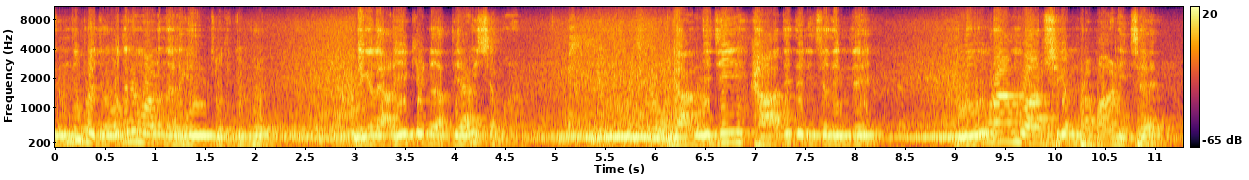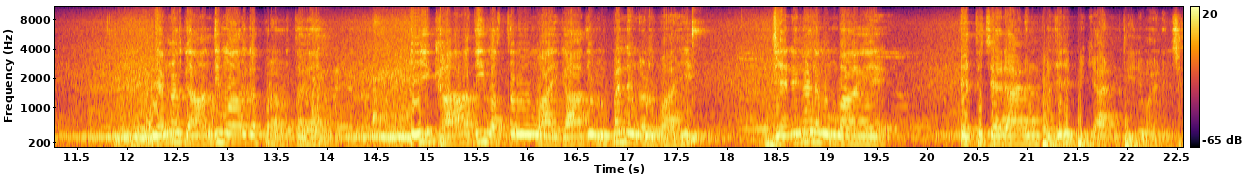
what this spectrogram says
എന്ത് പ്രചോദനമാണ് നൽകിയെന്ന് ചോദിക്കുമ്പോൾ നിങ്ങളെ അറിയിക്കേണ്ടത് അത്യാവശ്യമാണ്. ഗാന്ധിജി ഖാദി ധരിച്ചതിന്റെ നൂറാം വാർഷികം പ്രമാണിച്ച് ഞങ്ങൾ ഗാന്ധി മാർഗ പ്രവർത്തകർ ഈ ഖാദി വസ്ത്രവുമായി ഖാദി ഉൽപ്പന്നങ്ങളുമായി ജനങ്ങളുടെ മുമ്പാകെ എത്തിച്ചേരാനും പ്രചരിപ്പിക്കാനും തീരുമാനിച്ചു.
